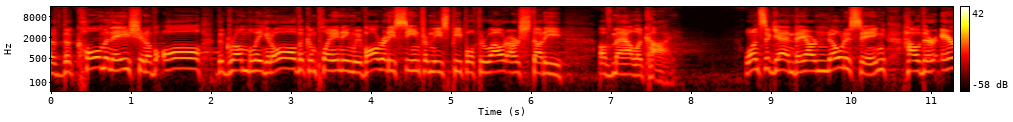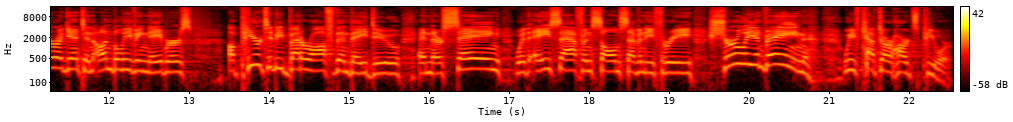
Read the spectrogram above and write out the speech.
uh, the culmination of all the grumbling and all the complaining we've already seen from these people throughout our study of Malachi. Once again, they are noticing how their arrogant and unbelieving neighbors appear to be better off than they do, and they're saying with Asaph in Psalm 73 Surely in vain we've kept our hearts pure.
